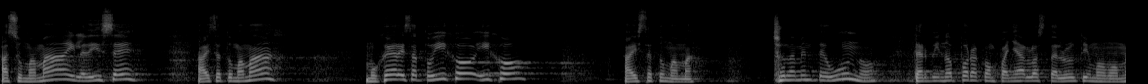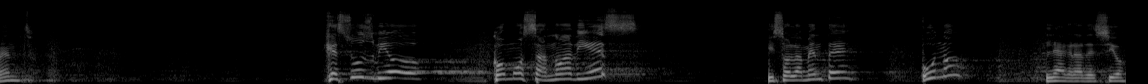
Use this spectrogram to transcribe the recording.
a su mamá y le dice, ahí está tu mamá, mujer, ahí está tu hijo, hijo, ahí está tu mamá. Solamente uno terminó por acompañarlo hasta el último momento. Jesús vio cómo sanó a diez y solamente uno le agradeció.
